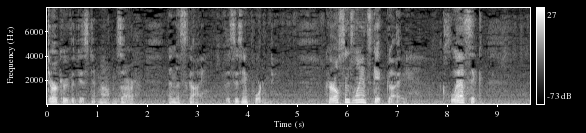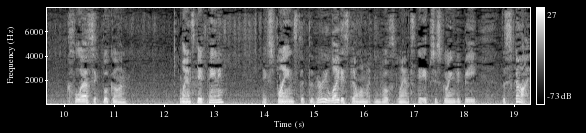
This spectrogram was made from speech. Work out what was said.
darker the distant mountains are than the sky. This is important. Carlson's Landscape Guide. Classic, classic book on landscape painting explains that the very lightest element in both landscapes is going to be the sky.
